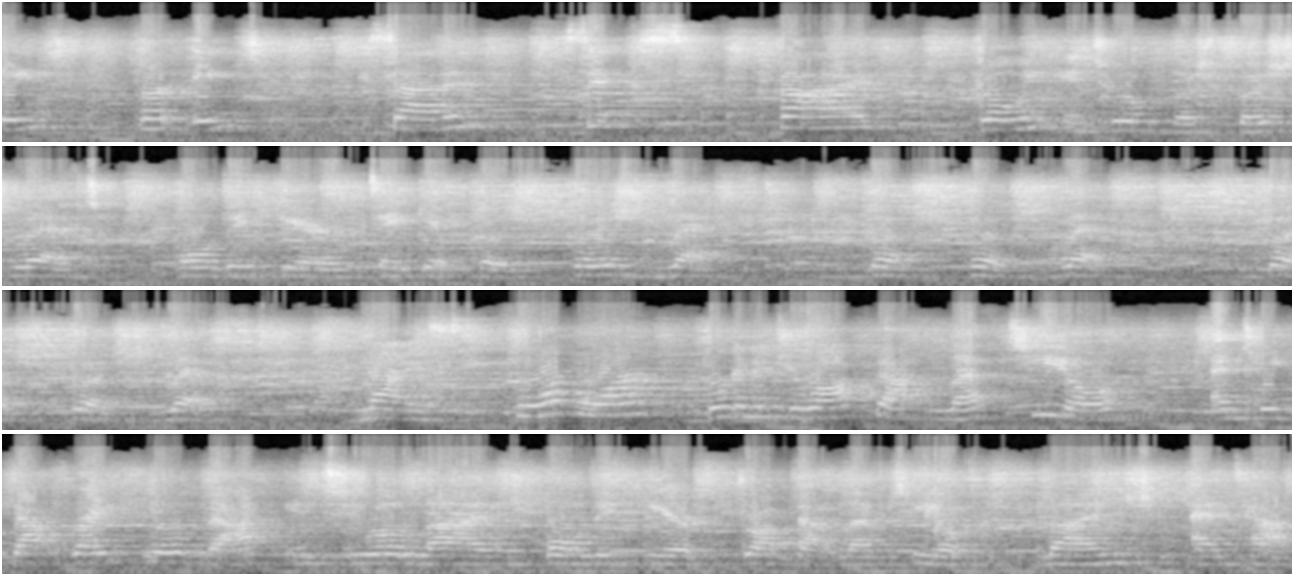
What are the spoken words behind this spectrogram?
eight for eight, seven, six, five, going into a push, push, lift. Hold it here, take it, push, push, lift, push, push, lift, push, push, lift. Nice. Four more. We're going to drop that left heel and take that right heel back into a lunge. Hold it here. Drop that left heel. Lunge and tap.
